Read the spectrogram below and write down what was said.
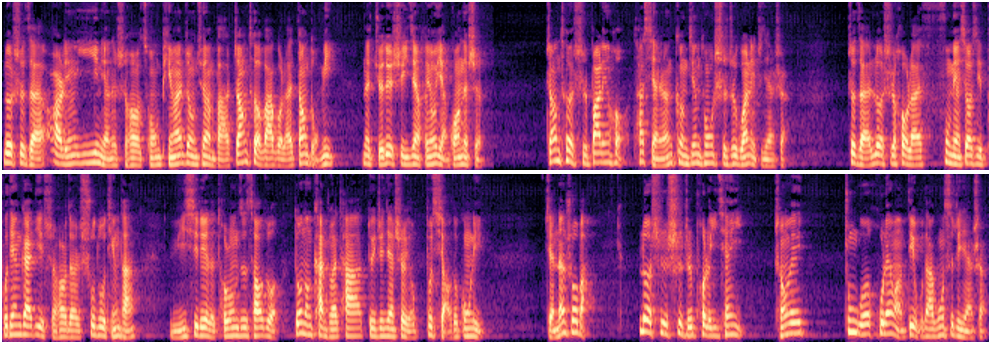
乐视在二零一一年的时候，从平安证券把张特挖过来当董秘，那绝对是一件很有眼光的事。张特是八零后，他显然更精通市值管理这件事儿。这在乐视后来负面消息铺天盖地时候的数度停盘与一系列的投融资操作，都能看出来他对这件事有不小的功力。简单说吧，乐视市值破了一千亿，成为中国互联网第五大公司这件事儿。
